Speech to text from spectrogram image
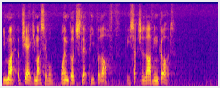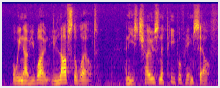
You might object. You might say, well, won't God just let people off? He's such a loving God. Well, we know he won't. He loves the world, and he's chosen a people for himself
